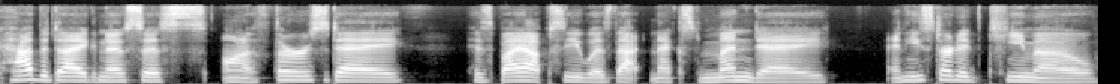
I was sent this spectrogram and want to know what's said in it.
had the diagnosis on a Thursday. His biopsy was that next Monday, and he started chemo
